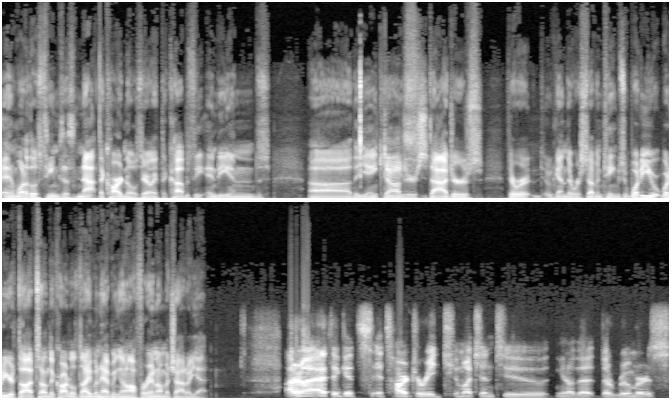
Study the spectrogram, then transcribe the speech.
and one of those teams is not the Cardinals. They're like the Cubs, the Indians, uh, the Yankees, Dodgers. Dodgers. there were again there were seven teams. What are you what are your thoughts on the Cardinals not even having an offer in on Machado yet? I don't know. I think it's it's hard to read too much into you know the the rumors,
